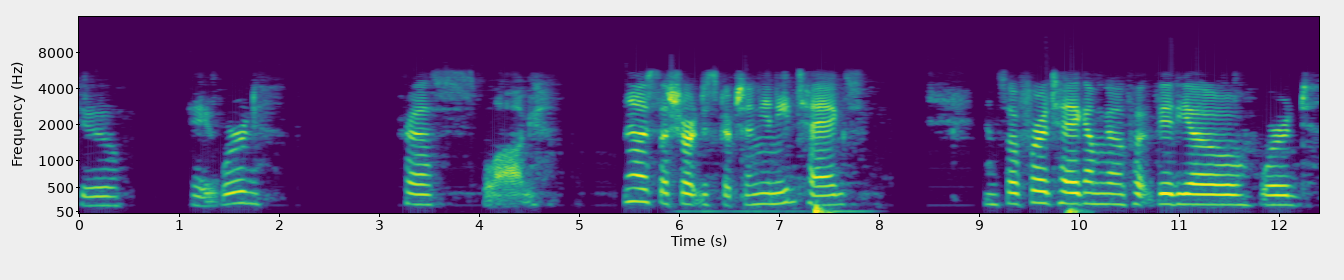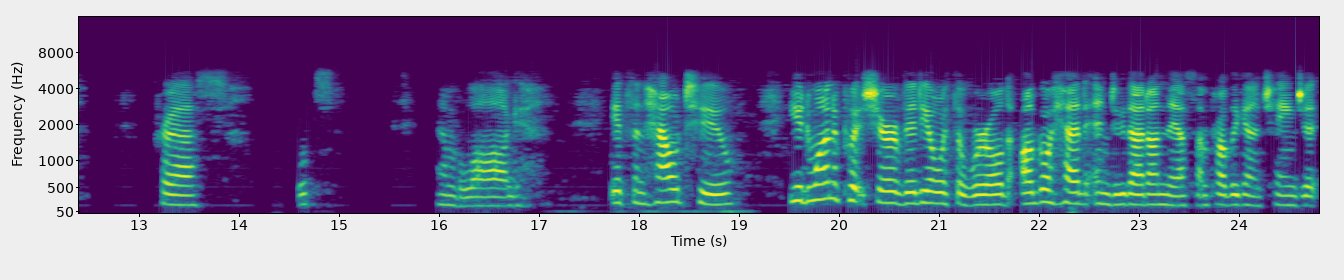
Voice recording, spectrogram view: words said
to a WordPress blog. Now it's a short description. You need tags. And so for a tag I'm going to put video, WordPress, whoops, and blog. It's an how-to You'd want to put share a video with the world. I'll go ahead and do that on this. I'm probably going to change it.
